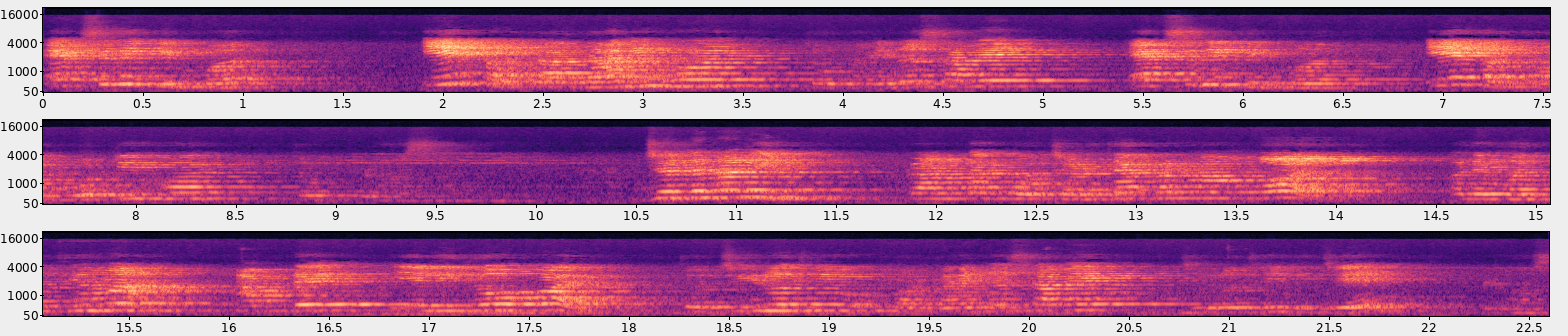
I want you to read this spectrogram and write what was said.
X ની કિંમત a કરતા નાની હોય તો માઇનસ આવે. X કિંમત a કરતા મોટી હોય તો પ્લસ આવે. જનરલી પ્રાંતકો ચડતા ક્રમમાં હોય અને મધ્યમાં આપણે એ લીધો હોય તો 0 થી ઉપર માઇનસ આવે 0 થી નીચે પ્લસ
